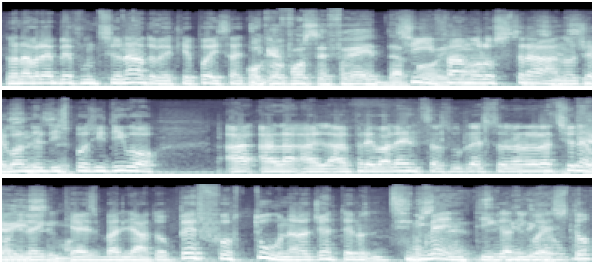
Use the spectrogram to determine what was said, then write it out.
non avrebbe funzionato perché poi sa, tipo, o che fosse fredda sì, poi, famolo no? strano sì, cioè sì, quando sì, il dispositivo alla, prevalenza sul resto della narrazione vuol dire che è sbagliato. Per fortuna la gente non, si non dimentica si, si di questo,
